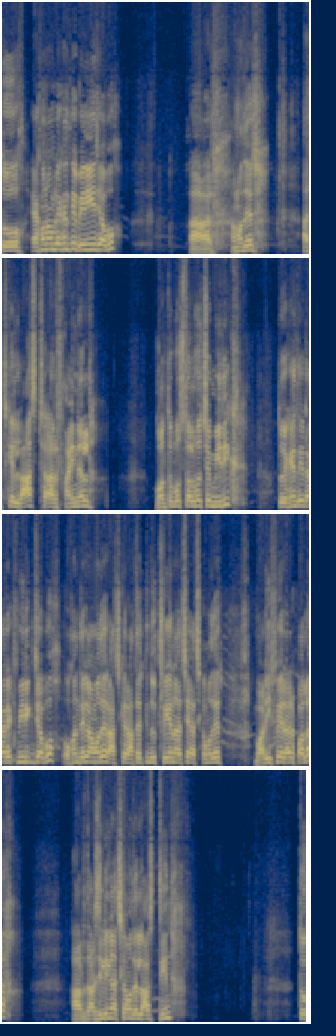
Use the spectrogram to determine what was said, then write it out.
তো এখন আমরা এখান থেকে বেরিয়ে যাব। আর আমাদের আজকে লাস্ট আর ফাইনাল গন্তব্যস্থল হচ্ছে মিরিক। তো এখান থেকে ডাইরেক্ট মিরিক যাব। ওখান থেকে আমাদের আজকে রাতের কিন্তু ট্রেন আছে, আজকে আমাদের বাড়ি ফেরার পালা। আর দার্জিলিং আজকে আমাদের লাস্ট দিন। তো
